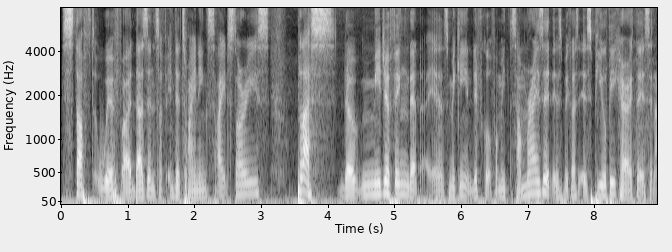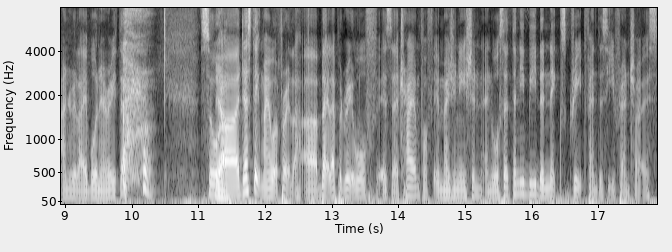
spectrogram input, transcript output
stuffed with uh, dozens of intertwining side stories. Plus, the major thing that is making it difficult for me to summarize it is because its POV character is an unreliable narrator. so, Yeah. uh, just take my word for it. lah. Uh, Black Leopard Red Wolf is a triumph of imagination and will certainly be the next great fantasy franchise.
